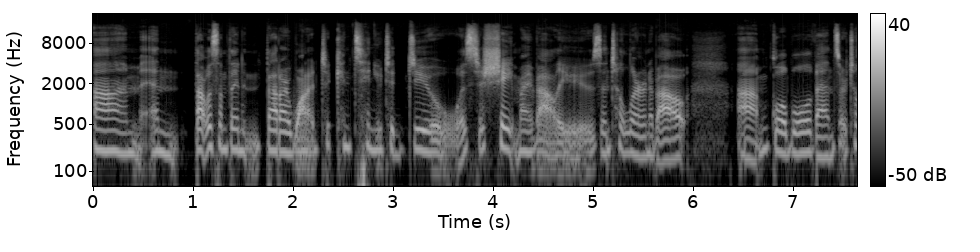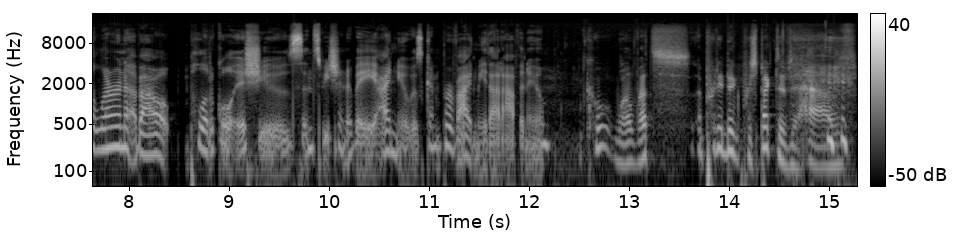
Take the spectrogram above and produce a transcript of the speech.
Um, and that was something that I wanted to continue to do was to shape my values and to learn about um, global events or to learn about political issues and speech and debate. I knew it was going to provide me that avenue. Cool. Well, that's a pretty big perspective to have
